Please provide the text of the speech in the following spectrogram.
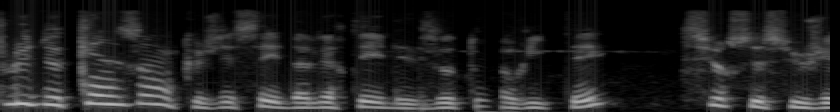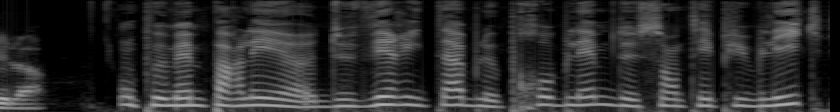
plus de 15 ans que j'essaie d'alerter les autorités sur ce sujet-là. On peut même parler euh, de véritables problèmes de santé publique,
